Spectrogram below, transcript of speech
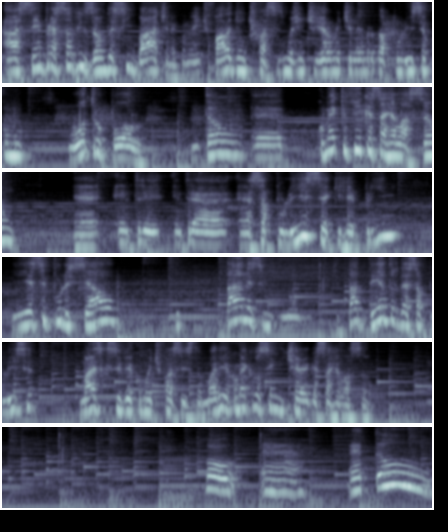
há sempre essa visão desse embate, né? Quando a gente fala de antifascismo, a gente geralmente lembra da polícia como o outro polo. Então, é, como é que fica essa relação é, entre, entre a, essa polícia que reprime e esse policial que está nesse que tá dentro dessa polícia, mas que se vê como antifascista? Maria, como é que você enxerga essa relação? Bom, é, é tão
